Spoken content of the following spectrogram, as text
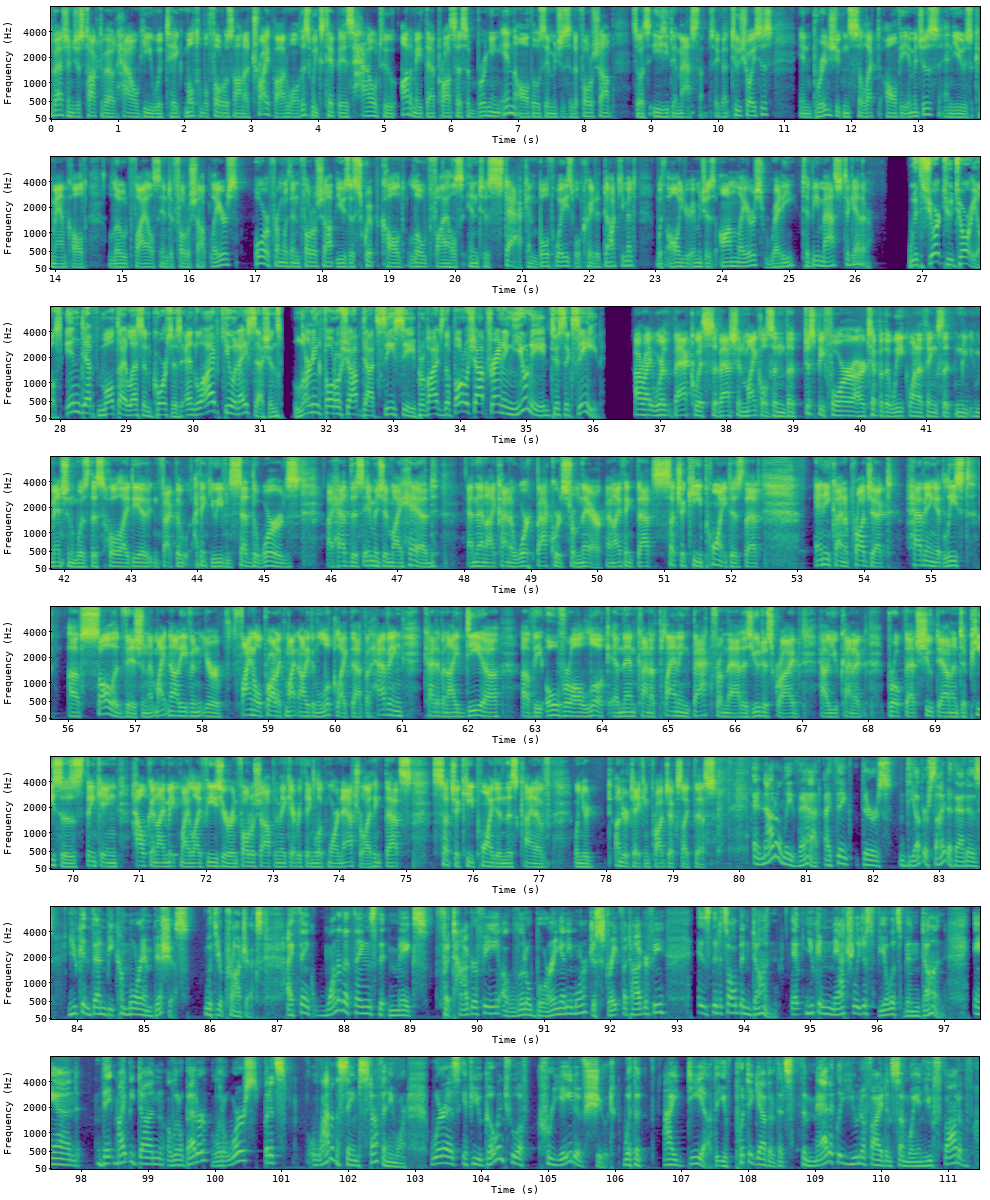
Sebastian just talked about how he would take multiple photos on a tripod. Well, this week's tip is how to automate that process of bringing in all those images into Photoshop so it's easy to mask them. So you've got two choices. In Bridge, you can select all the images and use a command called load files into Photoshop layers. Or from within Photoshop, use a script called load files into stack. And both ways will create a document with all your images on layers ready to be masked together. With short tutorials, in-depth multi-lesson courses, and live Q&A sessions, learningphotoshop.cc provides the Photoshop training you need to succeed. All right, we're back with Sebastian Michaels, and the just before our tip of the week, one of the things that you mentioned was this whole idea. In fact, I think you even said the words. I had this image in my head, and then I kind of worked backwards from there. And I think that's such a key point: is that any kind of project having at least a solid vision. It might not even, your final product might not even look like that, but having kind of an idea of the overall look and then kind of planning back from that, as you described, how you kind of broke that shoot down into pieces, thinking, how can I make my life easier in Photoshop and make everything look more natural? I think that's such a key point in this kind of when you're undertaking projects like this. And not only that, I think there's the other side of that is you can then become more ambitious with your projects. I think one of the things that makes photography a little boring anymore, just straight photography, is that it's all been done. It, you can naturally just feel it's been done. And they might be done a little better, a little worse, but it's a lot of the same stuff anymore. Whereas if you go into a creative shoot with a idea that you've put together that's thematically unified in some way and you've thought of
